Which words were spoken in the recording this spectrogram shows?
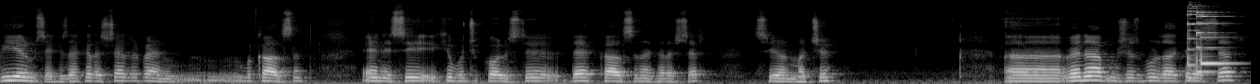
1.28 arkadaşlar ben bu kalsın. En iyisi 2.5 gol üstü de kalsın arkadaşlar. Sion maçı. Ee, ve ne yapmışız burada arkadaşlar?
